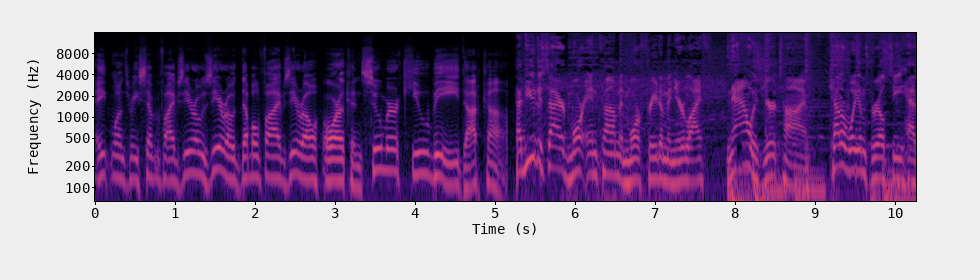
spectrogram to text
813 750 0550, or consumerqb.com. Have you desired more income and more freedom in your life? Now is your time. Keller Williams Realty has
